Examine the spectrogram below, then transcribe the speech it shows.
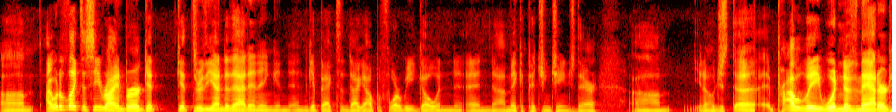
um, I would have liked to see Ryan Burr get get through the end of that inning and, and get back to the dugout before we go and and uh, make a pitching change there. Um, you know, just uh, probably wouldn't have mattered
